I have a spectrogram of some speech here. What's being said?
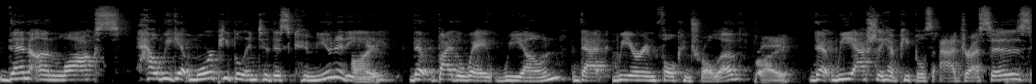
then unlocks how we get more people into this community right. that by the way we own that we are in full control of right that we actually have people's addresses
